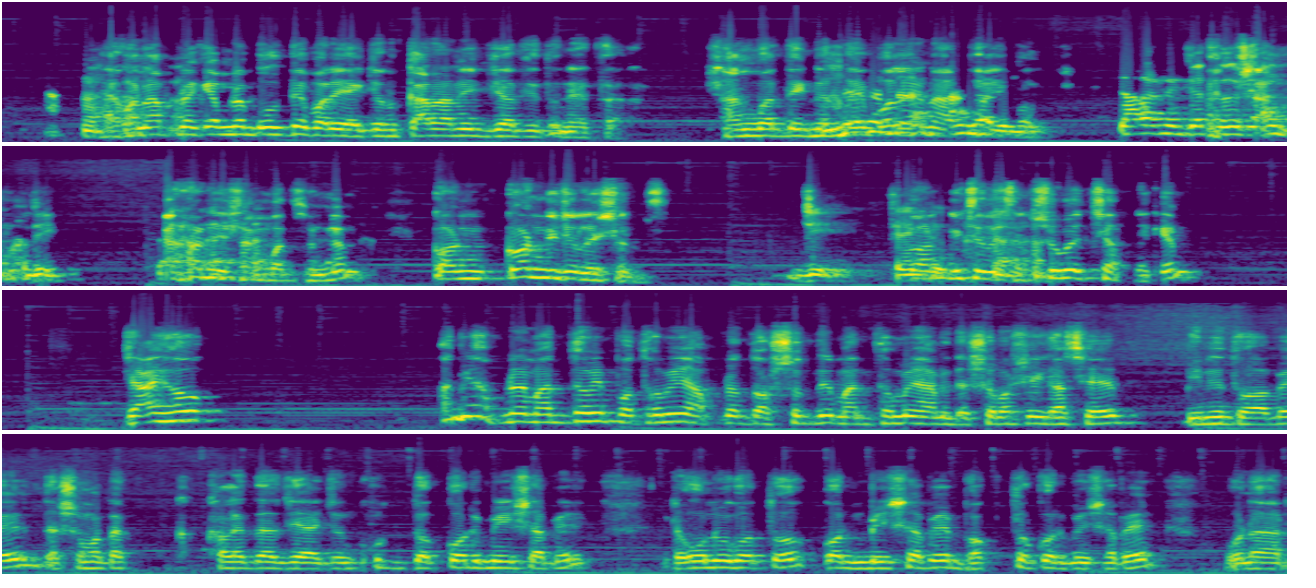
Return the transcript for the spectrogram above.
এখন আপনাকে আমরা বলতে পারি একজন কারা নির্যাতিত নেতা। সাংবাদিক বলে না তাই বল। নির্যাতিত সাংবাদিক। সাংবাদিক কনগ্রেচুলেশন জি কনগ্রেচুলেশন শুভেচ্ছা আপনাকে। যাই হোক আমি আপনার মাধ্যমে প্রথমে আপনার দর্শকদের মাধ্যমে আমি দেশবাসীর কাছে বিনীত হবে দেশমাতা খালেদা যে একজন ক্ষুদ্র কর্মী হিসাবে একটা অনুগত কর্মী হিসাবে ভক্ত কর্মী হিসাবে ওনার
